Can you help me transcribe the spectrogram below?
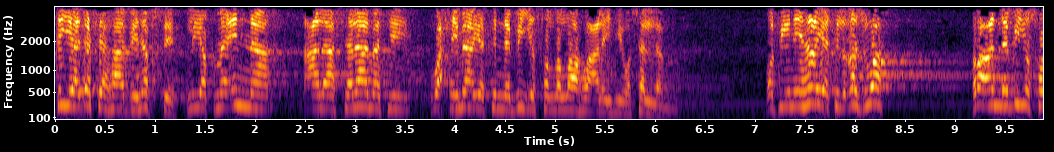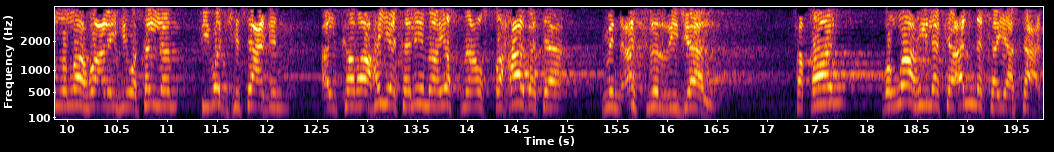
قيادتها بنفسه ليطمئن على سلامة وحماية النبي صلى الله عليه وسلم. وفي نهاية الغزوة رأى النبي صلى الله عليه وسلم في وجه سعد الكراهية لما يصنع الصحابة من أسر الرجال. فقال والله لكأنك يا سعد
